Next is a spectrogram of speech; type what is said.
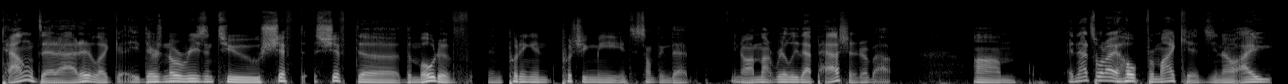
talented at it. Like eh, there's no reason to shift shift the the motive and putting in pushing me into something that you know I'm not really that passionate about. Um, and that's what I hope for my kids. You know, I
